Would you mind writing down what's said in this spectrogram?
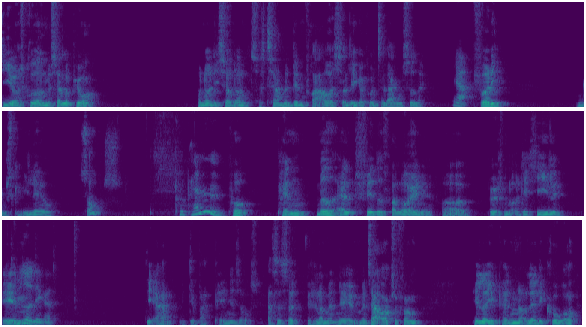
de er også krydret med salt og peber. Og når de så er done, så tager man dem fra også og lægger på en tallerken ved siden af. Ja. Fordi, nu skal vi lave sovs På panden. på panden med alt fedtet fra løgene og bøffen og det hele. Det Øhm, lyder lækkert. det er, det er bare pandesovs. Altså så hælder man, øh, man tager oksefong, hælder i panden og lader det koge op.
